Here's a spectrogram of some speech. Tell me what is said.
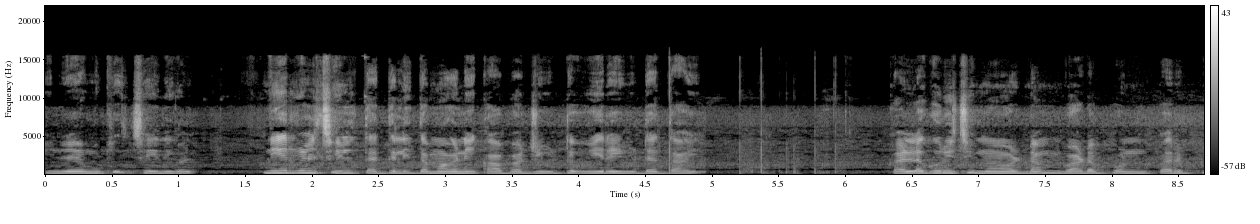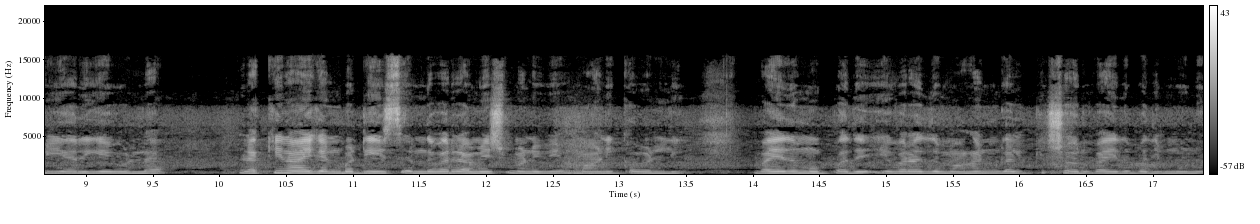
இன்றைய முக்கிய செய்திகள். நீர்வீழ்ச்சியில் தத்தளித்த மகனை காப்பாற்றிவிட்டு உயிரை விட்ட தாய். கள்ளக்குறிச்சி மாவட்டம் வடபொன்பரப்பி அருகே உள்ள லக்கிநாயகன்பட்டியைச் சேர்ந்தவர் ரமேஷ் மனைவி மாணிக்கவள்ளி. வயது முப்பது. இவரது மகன்கள் கிஷோர் வயது பதிமூணு.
